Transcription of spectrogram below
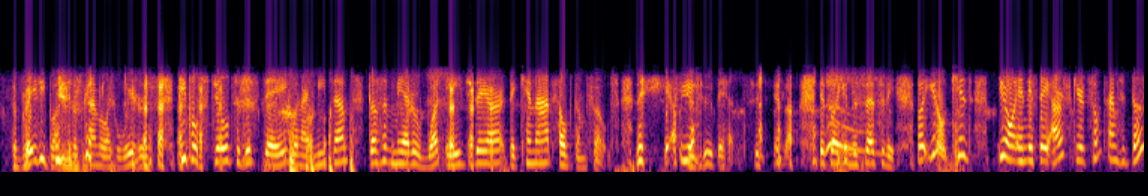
the Brady Bunch. So it's kind of like weird. People still to this day, when I meet them, doesn't matter what age they are, they cannot help themselves. They have to Yeah. do that. You know, it's like a necessity. But you know, kids, you know, and if they are scared, sometimes it does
